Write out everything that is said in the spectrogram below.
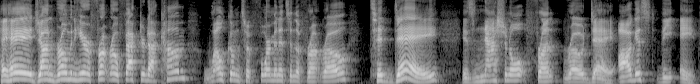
Hey, hey, Jon Vroman here, frontrowfactor.com. Welcome to 4 Minutes in the Front Row. Today is National Front Row Day, August the 8th.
